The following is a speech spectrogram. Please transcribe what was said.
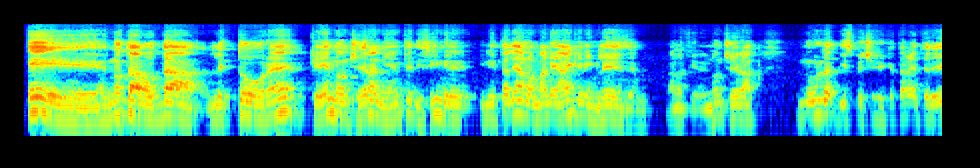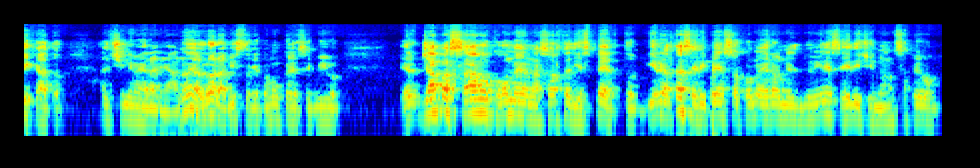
e notavo da lettore che non c'era niente di simile in italiano, ma neanche in inglese, alla fine non c'era nulla di specificatamente dedicato al cinema iraniano. E allora, visto che comunque le seguivo, er, già passavo come una sorta di esperto. In realtà, se ripenso a come ero nel 2016, non sapevo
